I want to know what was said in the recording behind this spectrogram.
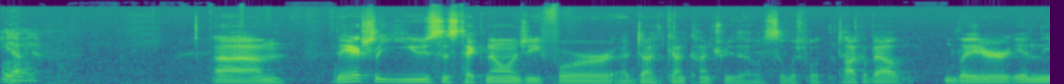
Yep. They actually use this technology for uh, Donkey Kong Country, though, so which we'll talk about later in the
